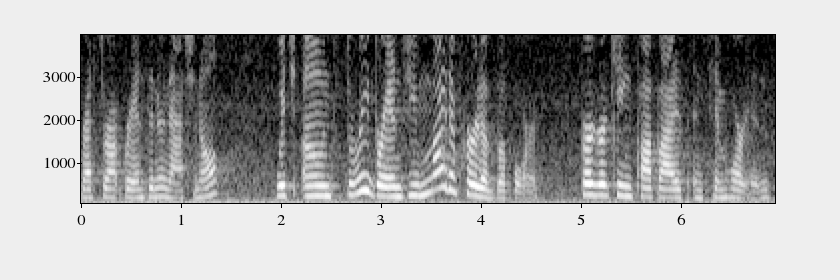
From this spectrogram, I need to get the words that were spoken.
Restaurant Brands International, which owns three brands you might have heard of before Burger King, Popeyes, and Tim Hortons.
